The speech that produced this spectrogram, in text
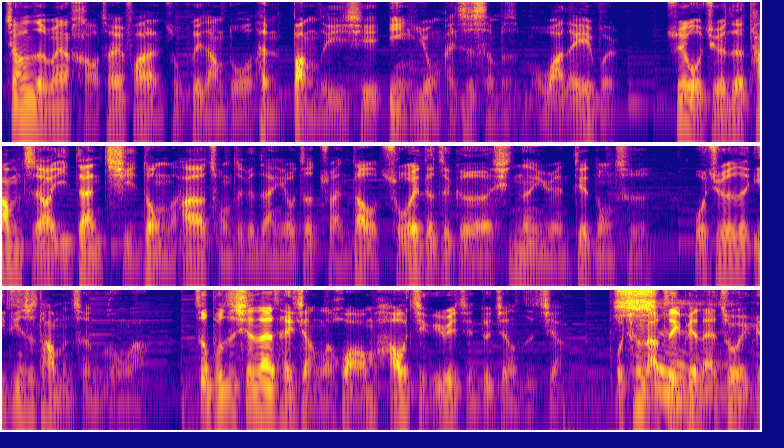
交通人文好才会发展出非常多很棒的一些应用，还是什么什么 whatever。所以我觉得他们只要一旦启动了，它要从这个燃油车转到所谓的这个新能源电动车。我觉得一定是他们成功啊！这不是现在才讲的话，我们好几个月前就这样子讲。我就拿这一篇来做一个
